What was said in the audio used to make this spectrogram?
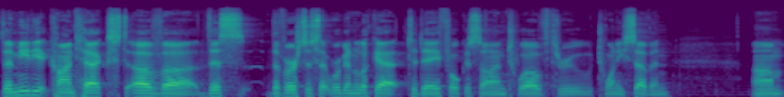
The immediate context of uh, this, the verses that we're going to look at today, focus on 12 through 27, um,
